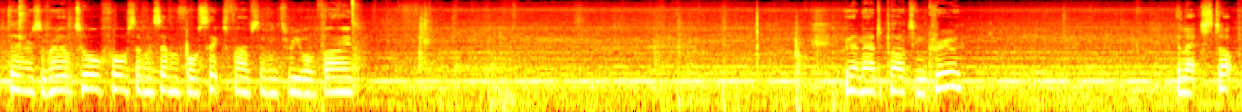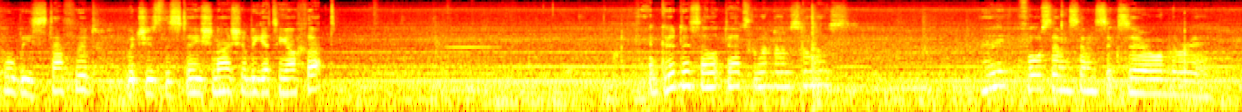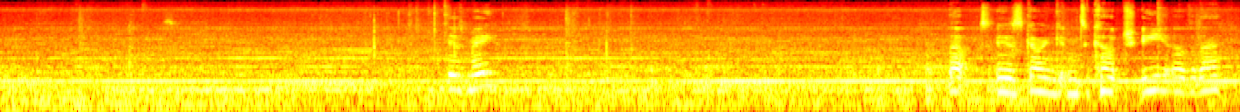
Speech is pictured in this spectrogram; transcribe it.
There is a rail tour 47746 57315. We are now departing Crewe. The next stop will be Stafford, which is the station I shall be getting off at. Thank goodness I looked out of the window and saw this. Hey, 47760 on the rear. Here's me. That is going into coach E over there.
